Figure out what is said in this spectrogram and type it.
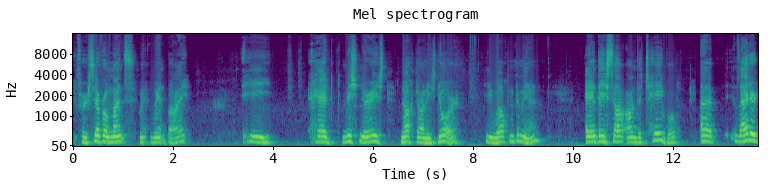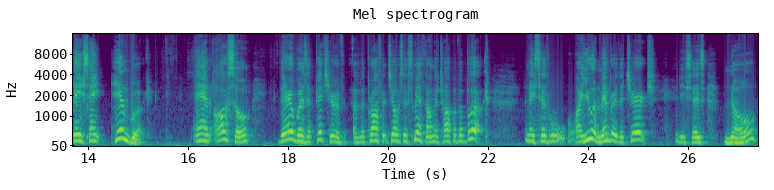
For several months went went by. He had missionaries knocked on his door. He welcomed them in, and they saw on the table a Latter day Saint hymn book. And also, there was a picture of, of the prophet Joseph Smith on the top of a book. And they said, Well, are you a member of the church? And he says, No.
